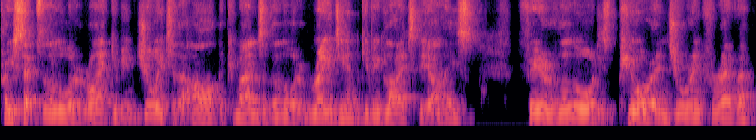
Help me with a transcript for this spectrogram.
Precepts of the Lord are right, giving joy to the heart. The commands of the Lord are radiant, giving light to the eyes. Fear of the Lord is pure, enduring forever.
